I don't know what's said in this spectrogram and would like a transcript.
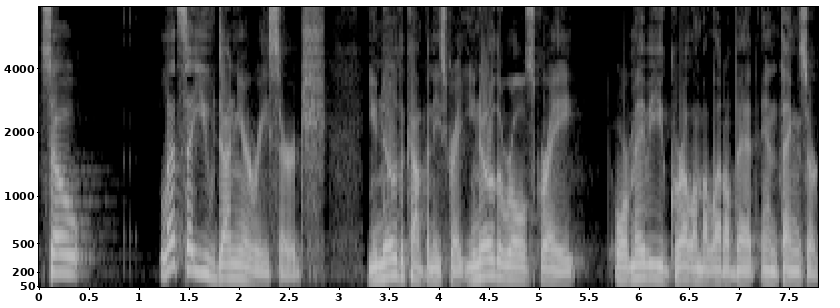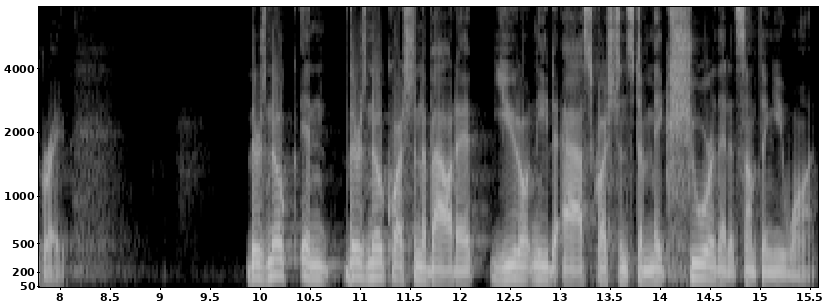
So, let's say you've done your research, you know the company's great, you know the role's great, or maybe you grill them a little bit and things are great. There's no and there's no question about it. You don't need to ask questions to make sure that it's something you want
